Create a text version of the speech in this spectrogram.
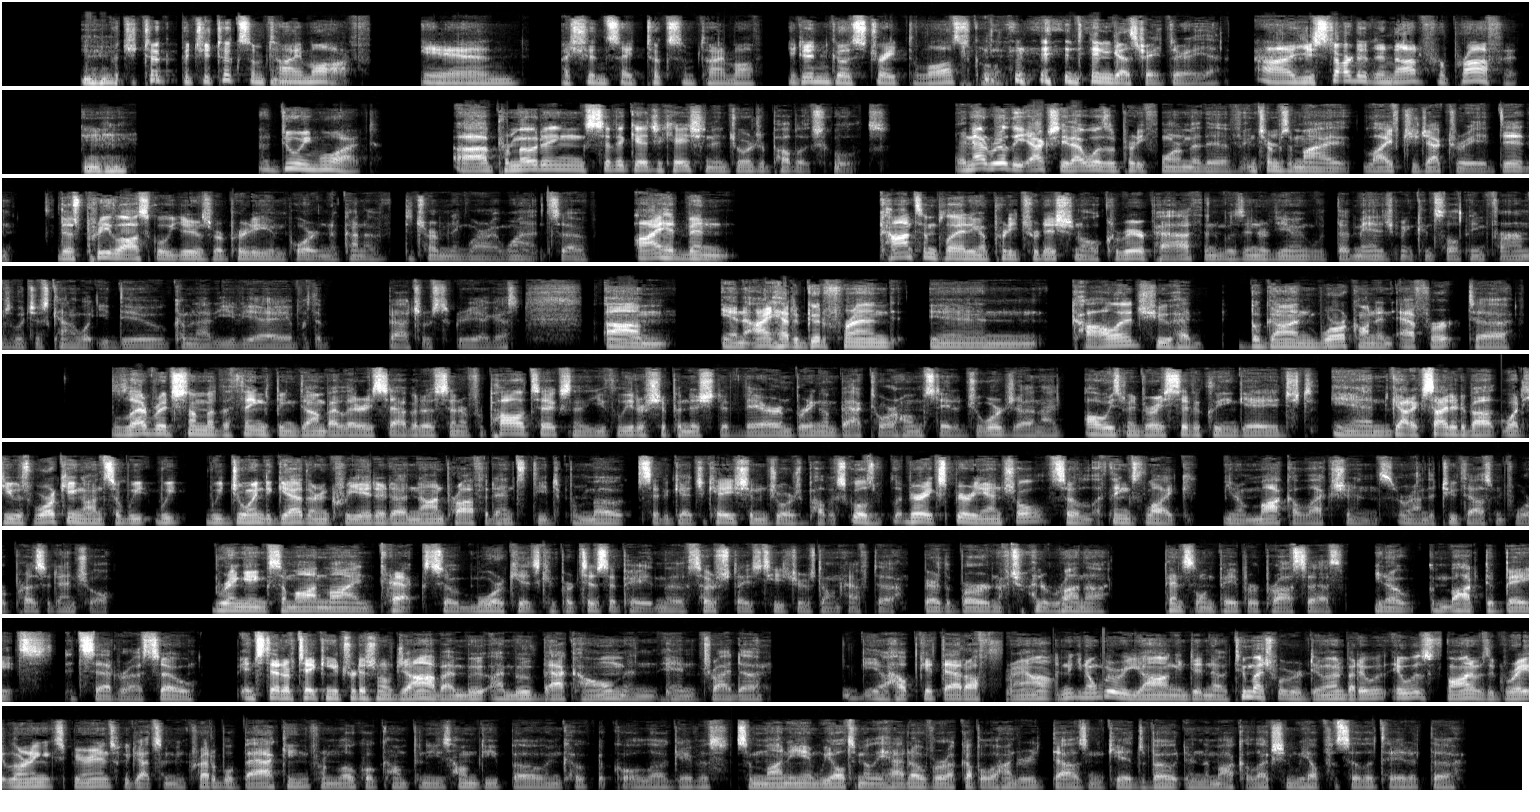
Mm-hmm. But you took but you took some time mm-hmm. off. And I shouldn't say took some time off. You didn't go straight to law school. didn't go straight through, yeah. Uh, you started a not for profit. Mm-hmm. Doing what? Uh, promoting civic education in Georgia public schools. And that really, actually, that was a pretty formative in terms of my life trajectory. It did. Those pre law school years were pretty important to kind of determining where I went. So I had been contemplating a pretty traditional career path and was interviewing with the management consulting firms, which is kind of what you do coming out of UVA with a bachelor's degree, I guess. Um, and I had a good friend in college who had begun work on an effort to leverage some of the things being done by Larry Sabato Center for Politics and the Youth Leadership Initiative there and bring them back to our home state of Georgia. And I'd always been very civically engaged and got excited about what he was working on. So we we we joined together and created a nonprofit entity to promote civic education in Georgia public schools. Very experiential. So things like you know mock elections around the 2004 presidential. Bringing some online tech so more kids can participate and the social studies teachers don't have to bear the burden of trying to run a pencil and paper process, you know, mock debates, etc. So instead of taking a traditional job, I moved I moved back home and and tried to you know help get that off the ground. And you know, we were young and didn't know too much what we were doing, but it was it was fun. It was a great learning experience. We got some incredible backing from local companies. Home Depot and Coca Cola gave us some money, and we ultimately had over a couple of hundred thousand kids vote in the mock election we helped facilitate at the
